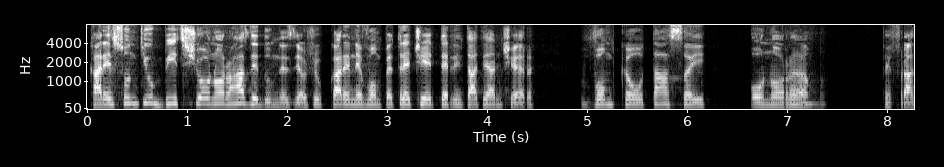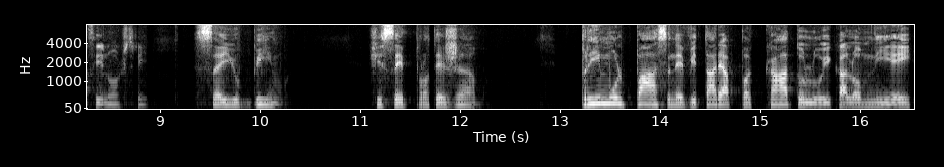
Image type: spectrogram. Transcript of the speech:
care sunt iubiți și onorați de Dumnezeu și cu care ne vom petrece eternitatea în cer, vom căuta să-i onorăm pe frații noștri să iubim și să-i protejăm. Primul pas în evitarea păcatului calomniei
